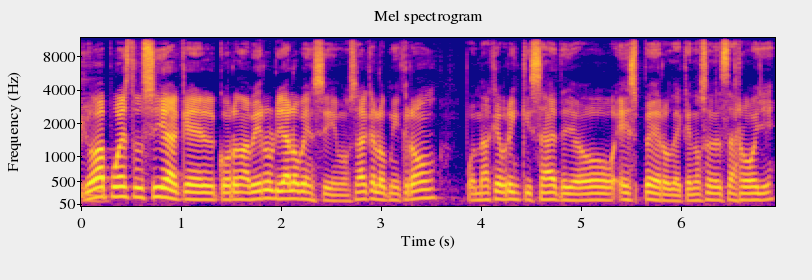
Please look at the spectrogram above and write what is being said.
Yo apuesto sí a que el coronavirus ya lo vencimos. O sea, que el Omicron, pues más que brinquizarte, yo espero de que no se desarrolle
